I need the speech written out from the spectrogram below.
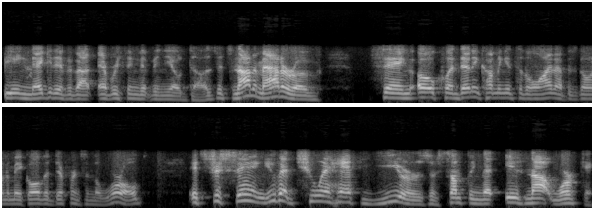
being negative about everything that Vigneault does. It's not a matter of saying, oh, Clendening coming into the lineup is going to make all the difference in the world. It's just saying you've had two and a half years of something that is not working.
